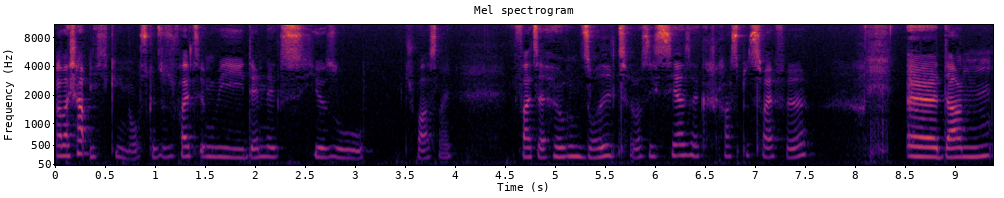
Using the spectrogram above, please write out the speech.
Aber ich habe nicht gegen No-Skins. Also falls irgendwie Dendex hier so Spaß nein falls er hören sollte, was ich sehr, sehr krass bezweifle, äh, dann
